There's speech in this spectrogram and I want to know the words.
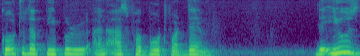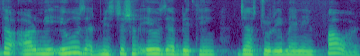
go to the people and ask for vote for them. They use the army, use administration, use everything just to remain in power.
